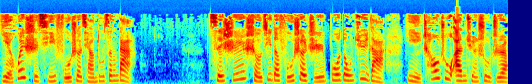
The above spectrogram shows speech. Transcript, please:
也会使其辐射强度增大。此时，手机的辐射值波动巨大，已超出安全数值。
